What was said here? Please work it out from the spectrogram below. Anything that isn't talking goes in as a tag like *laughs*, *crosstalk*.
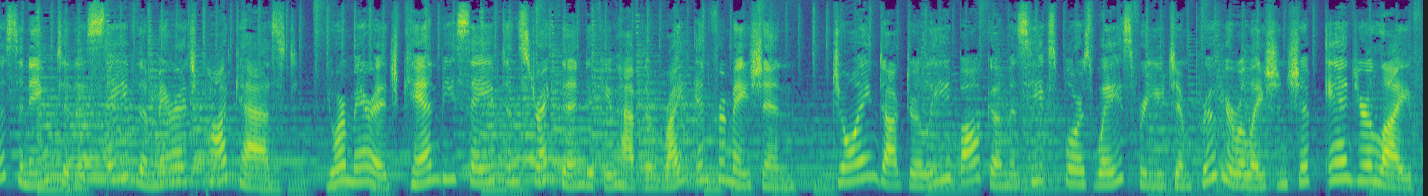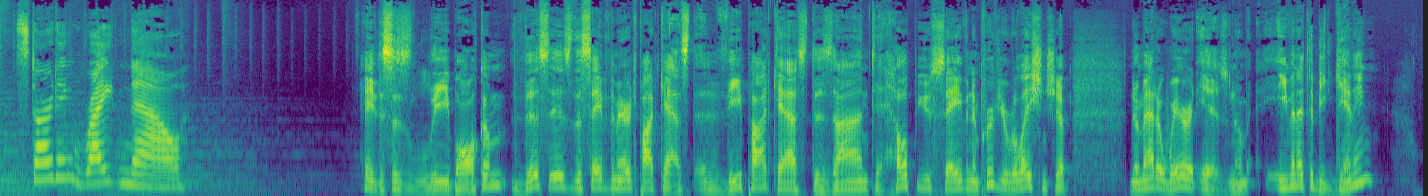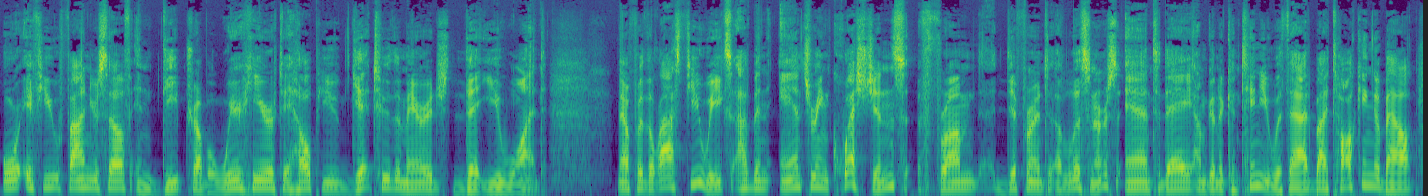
listening to the Save the Marriage podcast. Your marriage can be saved and strengthened if you have the right information. Join Dr. Lee Baucom as he explores ways for you to improve your relationship and your life, starting right now. Hey, this is Lee Baucom. This is the Save the Marriage podcast, the podcast designed to help you save and improve your relationship, no matter where it is, no, even at the beginning or if you find yourself in deep trouble. We're here to help you get to the marriage that you want. Now, for the last few weeks, I've been answering questions from different uh, listeners, and today I'm going to continue with that by talking about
